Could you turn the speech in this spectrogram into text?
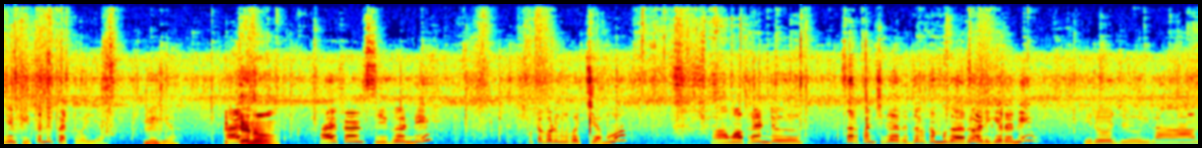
నేను పితని పెట్టవయ్యా. వీడియో. పెట్టాను. Hi friends. ఇగోండి పుట్టగొడుగులకు వచ్చాము. మా ఫ్రెండ్ సర్పంచ్ గారు దుర్గమ్మ గారు అడిగారని ఈరోజు ఇలాగ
